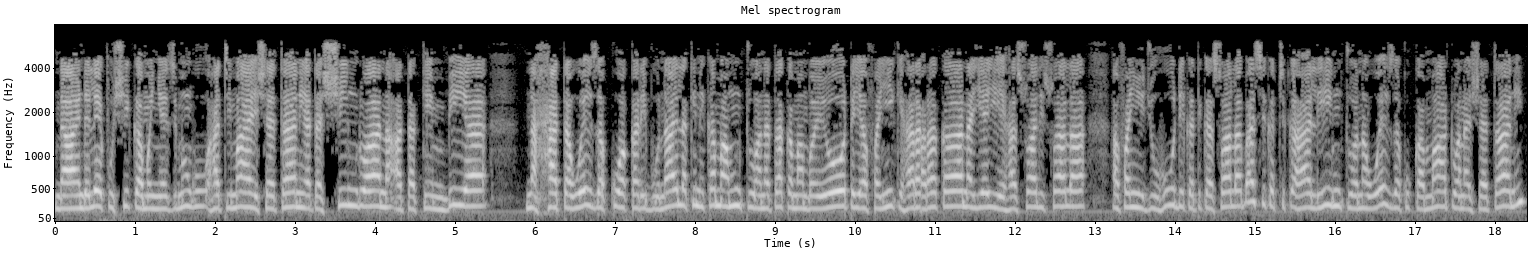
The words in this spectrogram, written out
na aendelee kushika mwenyezi mungu. Hatimaye shetani atashindwa na atakimbia na hataweza kuwa karibu naye lakini kama mtu anataka mambo yote yafanyike haraka na yeye haswali swala hafanyi juhudi katika swala basi katika hali hii mtu anaweza kukamatwa na shetani.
